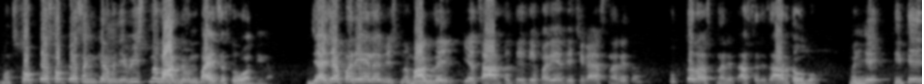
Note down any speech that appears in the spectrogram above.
मग सोप्या सोप्या संख्या म्हणजे वीस न भाग देऊन पाहायचा सुरुवातीला. ज्या ज्या पर्यायाला वीस न भाग जाईल याचा अर्थ ते ते पर्याय त्याचे काय असणार आहेत? उत्तर असणार आहेत. असा त्याचा अर्थ होतो. म्हणजे तिथे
